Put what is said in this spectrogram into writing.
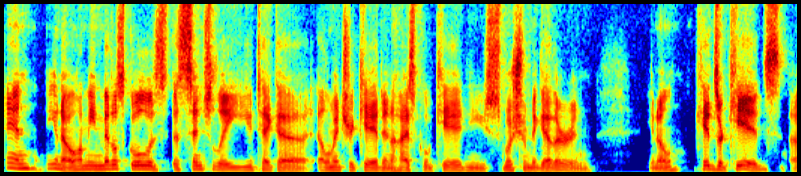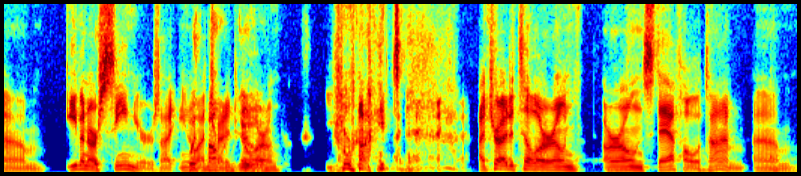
and you know, I mean, middle school is essentially you take a elementary kid and a high school kid and you smush them together, and you know, kids are kids. Um, even our seniors, I you know, With I try to tell our own. right. I try to tell our own our own staff all the time. Um,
